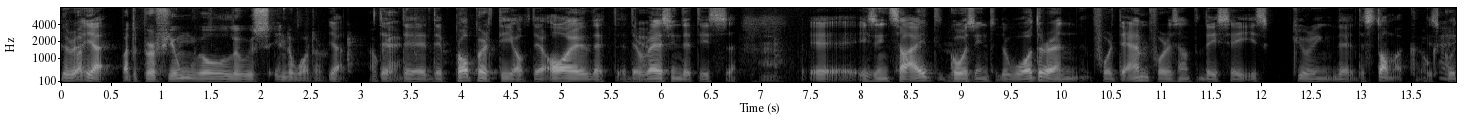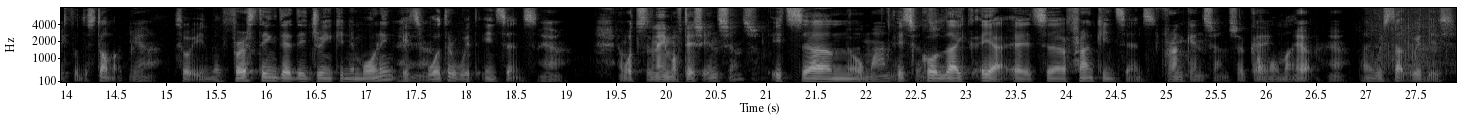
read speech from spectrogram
Re- but, yeah. But the perfume will lose in the water. Yeah. Okay. The, the the property of the oil that the resin that is uh, uh, is inside Mm-hmm. goes into the water, and for them, for example, they say it's curing the, the stomach. It's good for the stomach. Yeah. So in the first thing that they drink in the morning, it's water with incense. Yeah. And what's the name of this incense? It's um, Oman it's incense? called like yeah, it's uh, frankincense. Frankincense. Okay. From Oman. Yeah. Yeah. And we start with this.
